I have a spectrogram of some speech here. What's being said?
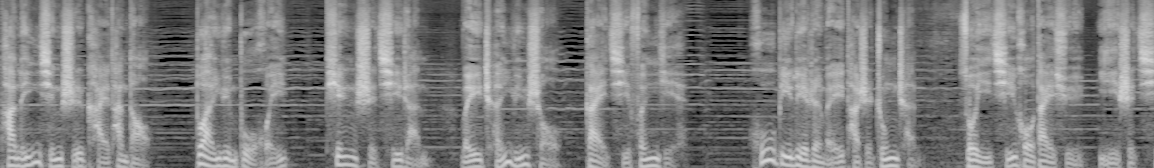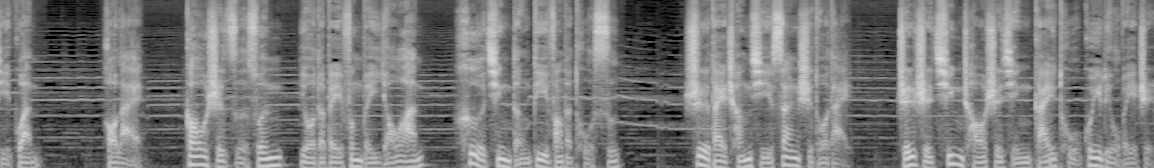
他临行时慨叹道：“断运不回，天使其然，为陈云守盖其分也。”忽必烈认为他是忠臣，所以其后代许已是奇官。后来，高氏子孙有的被封为姚安。鹤庆等地方的土司，世代承袭三十多代，直至清朝实行改土归流为止。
